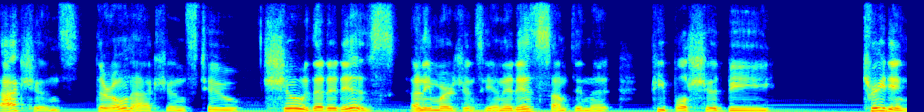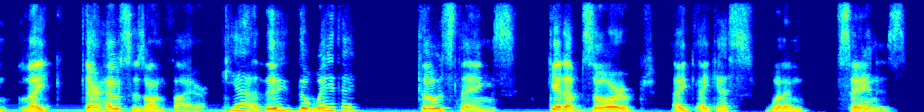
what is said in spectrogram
actions, their own actions, to show that it is an emergency and it is something that people should be treating like their house is on fire. Yeah, the the way that those things get absorbed, I, I guess what I'm saying is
